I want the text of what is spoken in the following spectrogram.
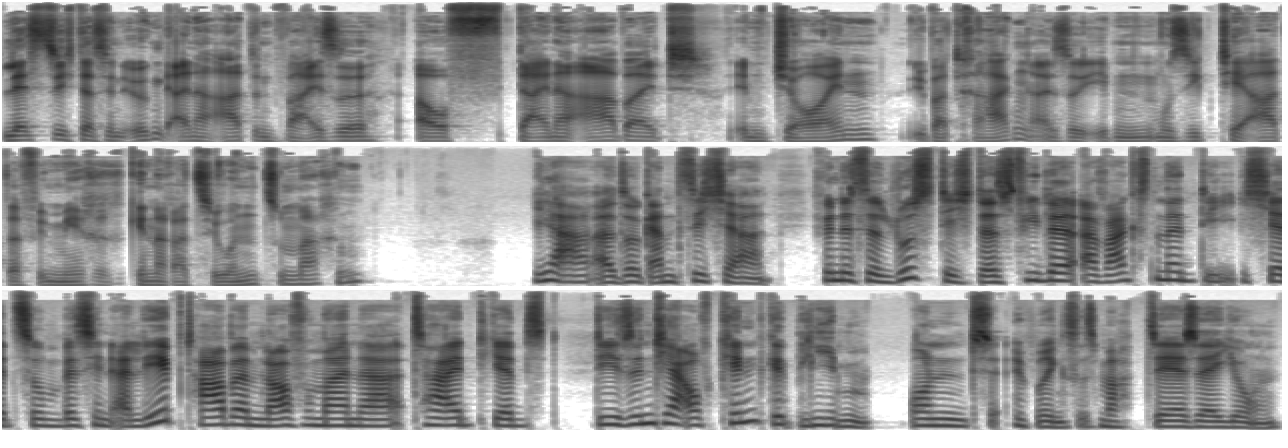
Lässt sich das in irgendeiner Art und Weise auf deine Arbeit im Join übertragen, also eben Musiktheater für mehrere Generationen zu machen? Ja, also ganz sicher. Ich finde es sehr lustig, dass viele Erwachsene, die ich jetzt so ein bisschen erlebt habe im Laufe meiner Zeit jetzt, die sind ja auch Kind geblieben. Und übrigens, es macht sehr, sehr jung.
